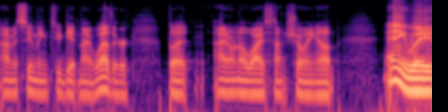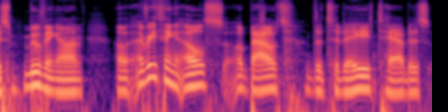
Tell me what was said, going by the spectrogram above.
I'm assuming to get my weather, but I don't know why it's not showing up. Anyways, moving on. Uh, everything else about the Today tab is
